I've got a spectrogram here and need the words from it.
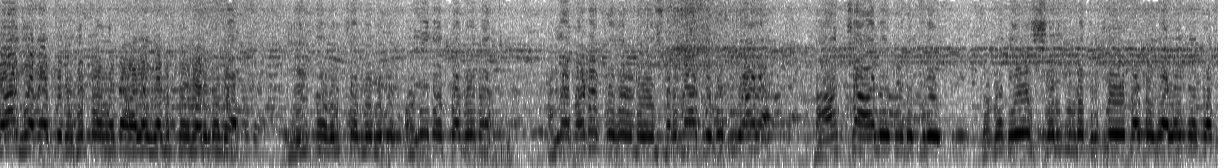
വാഹനത്തിന് ചുറ്റുമുണ്ടാളെ കടന്നു വരുന്നത്. ഇന്ന് ഉച്ചതിരിൽ ഒന്നിനൊക്കതിന് നല്ല മടക്കുകളുടെ സർവാധിപതിയായ പാഞ്ചാലിനെടുത്ത് ഭുവനേശ്വരിയുടെ തൃജയ പണ്ടുകളിൽ നിന്നും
